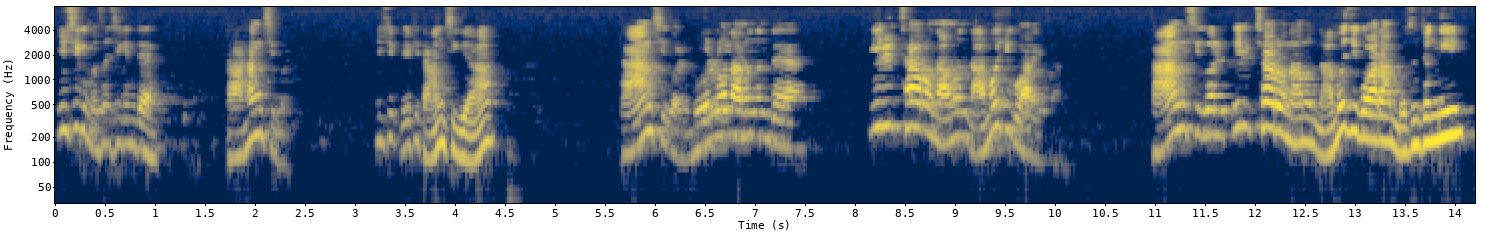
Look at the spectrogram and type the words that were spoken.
이 식이 무슨 식인데? 다항식을 이 식, 역시 다항식이야. 다항식을 뭘로 나누는데? 1차로 나눈 나머지 구하라 했잖아. 다항식을 1차로 나눈 나머지 구하라면 무슨 정리?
